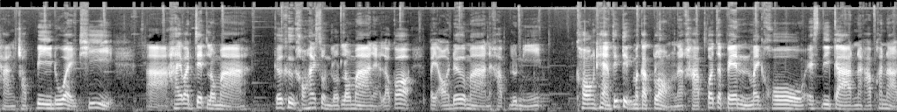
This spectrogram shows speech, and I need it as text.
ทาง s h อ p e e ด้วยที่ให้บัตเจ็ตเรามา ก็คือเขาให้ส่วนลดเรามาเนี่ยแล้วก็ไปออเดอร์มานะครับรุ่นนี้ของแถมที่ติดมากับกล่องนะครับก็จะเป็น micro SD card นะครับขนาด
